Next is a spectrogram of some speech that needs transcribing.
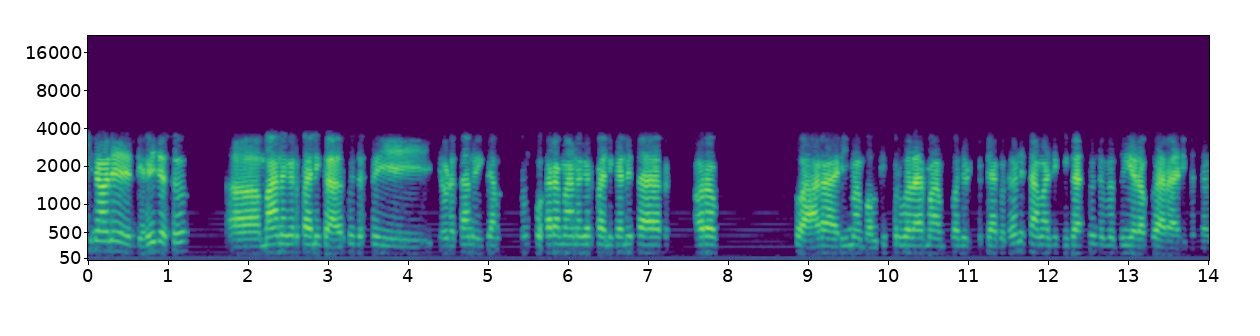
किनभने धेरै जसो महानगरपालिकाहरूको जस्तै एउटा सानो इक्जाम पोखरा महानगरपालिकाले चार अरबको हाराहारीमा भौतिक पूर्वाधारमा बजेट छुट्याएको छ भने सामाजिक विकास पनि दुई अरबको हाराहारीमा छ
